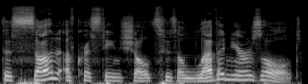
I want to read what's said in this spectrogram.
the son of Christine Schultz, who's 11 years old,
